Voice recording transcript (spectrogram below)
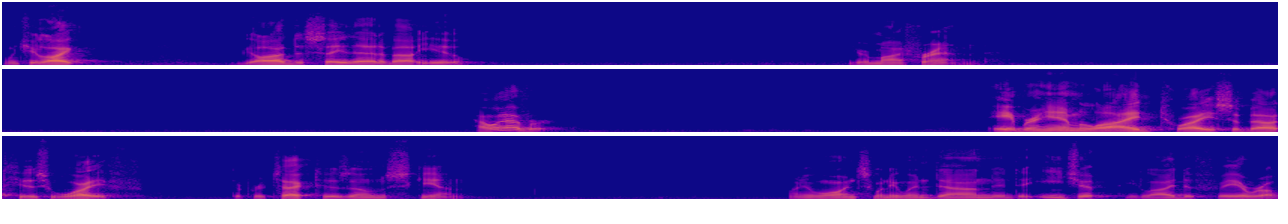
Wouldn't you like God to say that about you? You're my friend. However, Abraham lied twice about his wife to protect his own skin. When he, once, when he went down into Egypt, he lied to Pharaoh.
